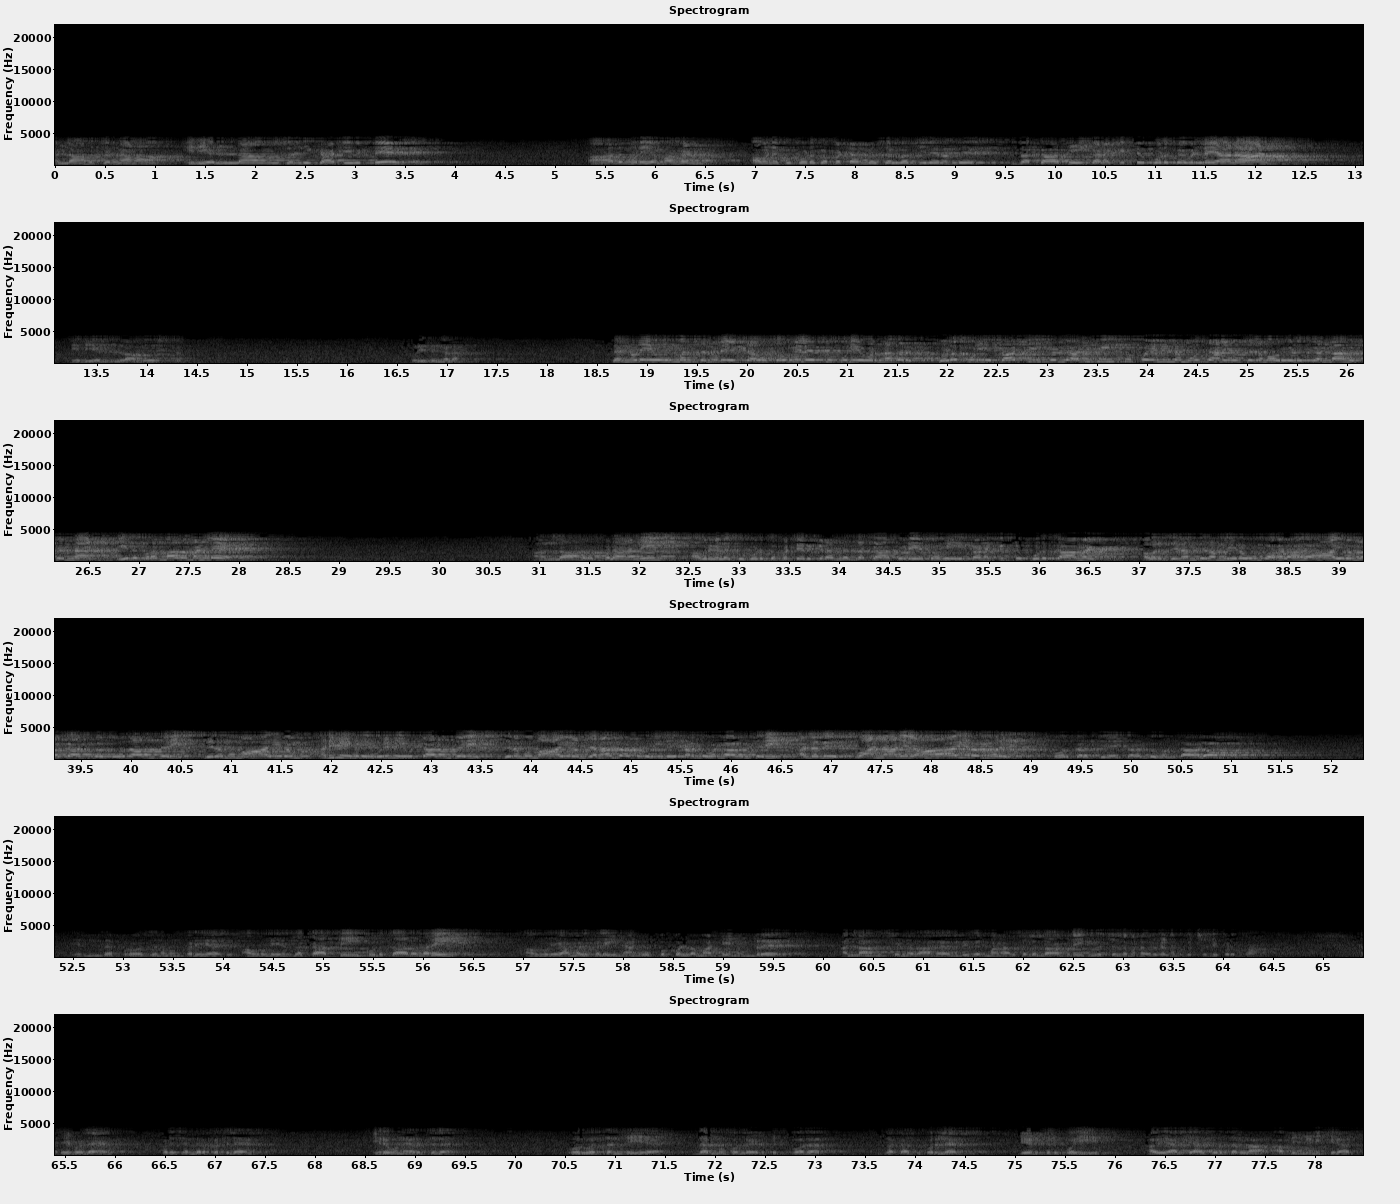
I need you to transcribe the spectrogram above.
அல்லாஹ் சொன்னானா இது எல்லாம் சொல்லி காட்டிவிட்டு ஆதமுடைய மகன் அவனுக்கு கொடுக்கப்பட்ட அந்த செல்வத்திலிருந்து ஜக்காத்தை கணக்கிட்டு கொடுக்கவில்லையானால் இது எல்லாம் வேஸ்ட் புரியுதுங்களா? தன்னுடைய உம்மன் தன்னுடைய கௌமில் இருக்கக்கூடிய ஒரு நபர் சொல்லக்கூடிய காட்சியை கண்டு அதிசயித்து போய் நின்ற மூசாணி செல்லம் அவர்களுக்கு அண்ணாக சொன்னான் இது பிரமாதம் அல்ல. அல்லாஹ் ரப்பலானீன் அவர்களுக்கு கொடுக்கப்பட்டிருக்கிற அந்த ஜக்காத்துடைய தொகையை கணக்கிட்டு கொடுக்காமல் அவர் தினம் தினம் இரவும் பகலாக ஆயிரம் ரக்காசுகள் தொழுதாலும் சரி தினமும் ஆயிரம் அடிமைகளை உரிமை விட்டாலும் சரி தினமும் ஆயிரம் ஜனாசா தொழுகையிலே கலந்து கொண்டாலும் சரி அல்லது வாழ்நாளில் ஆயிரம் முறை போர்க்களத்திலே கலந்து கொண்டாலும் எந்த பிரயோஜனமும் கிடையாது. அவருடைய ஜக்காத்தை கொடுக்காத வரை அவருடைய அமல்களை நான் ஒப்புக்கொள்ள மாட்டேன் என்று அல்லாஹ் சொன்னதாக நபி பெருமானார் செல்லல்லாஹுடைய செல்லமன் அவர்கள் நமக்கு சொல்லிக் கொடுப்பாங்க. அதே போல ஒரு சந்தர்ப்பத்தில் இரவு நேரத்தில் ஒருவர் தன்னுடைய தர்ம பொருளை எடுத்துகிட்டு போகிறார் ஜக்காத்து பொருளை எடுத்துட்டு போய் அவர் யார்கிட்டயாவது கொடுத்துடலாம் அப்படின்னு நினைக்கிறார்.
